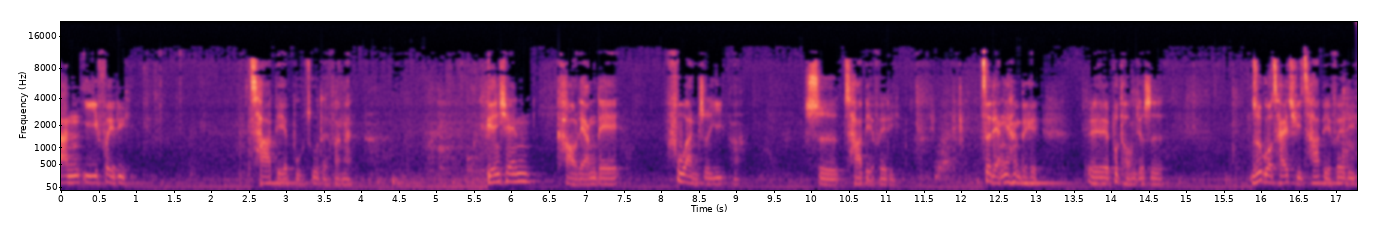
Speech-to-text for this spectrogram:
单一费率差别补助的方案。原先考量的副案之一啊，是差别费率。这两样的呃不同就是，如果采取差别费率，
